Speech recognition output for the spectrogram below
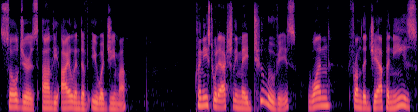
soldiers on the island of Iwo Jima. Clint Eastwood actually made two movies, one from the Japanese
